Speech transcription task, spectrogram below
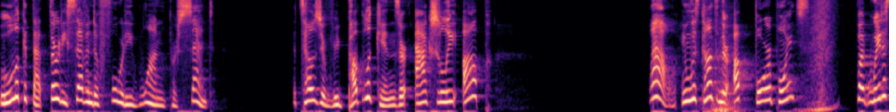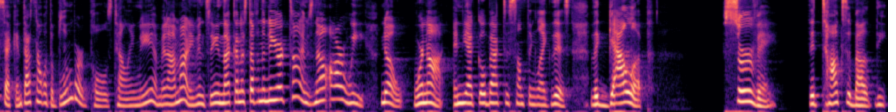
Look at that 37 to 41%. It tells you Republicans are actually up. Wow, in Wisconsin, they're up four points. But wait a second, that's not what the Bloomberg poll is telling me. I mean, I'm not even seeing that kind of stuff in the New York Times. Now, are we? No, we're not. And yet, go back to something like this the Gallup survey that talks about the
